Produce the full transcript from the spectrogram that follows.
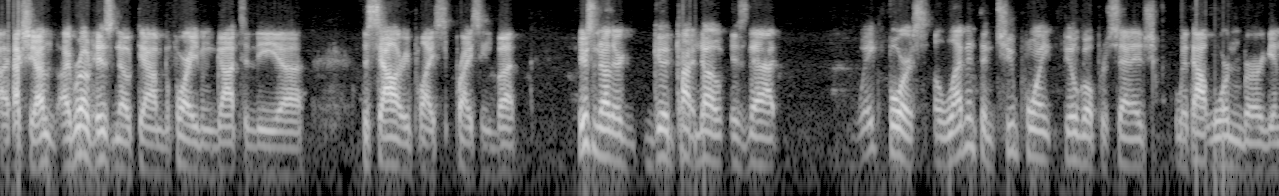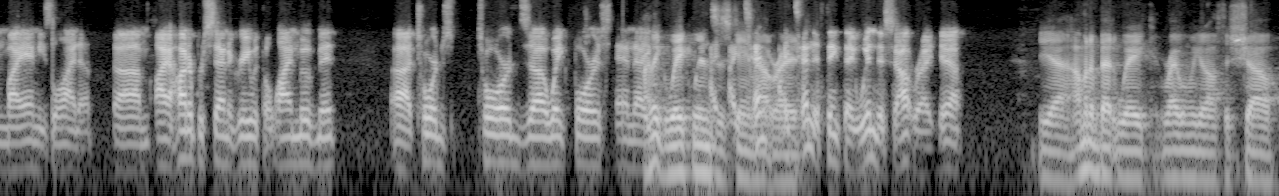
I, actually I, I, wrote his note down before I even got to the uh, the salary price pricing. But here's another good kind of note: is that Wake Forest 11th and two point field goal percentage without Waardenburg in Miami's lineup. Um, I 100% agree with the line movement uh, towards towards uh, Wake Forest, and I, I, think Wake wins this game I tend, outright. I tend to think they win this outright. Yeah. Yeah, I'm gonna bet Wake right when we get off the show.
